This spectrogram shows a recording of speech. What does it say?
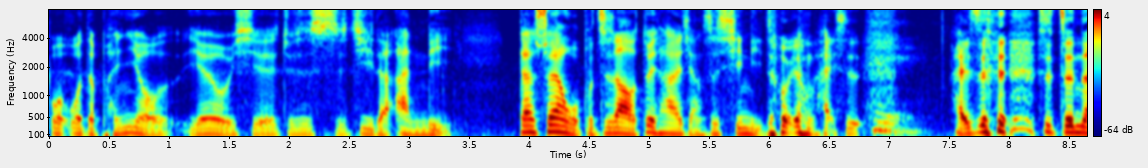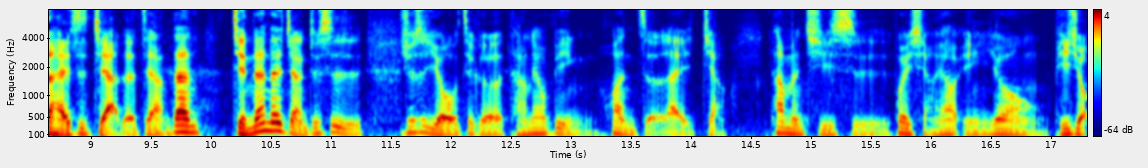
我我的朋友也有一些就是实际的案例，但虽然我不知道对他来讲是心理 作用还是，还是是真的还是假的这样，但简单来讲就是就是有这个糖尿病患者来讲。他们其实会想要饮用啤酒，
